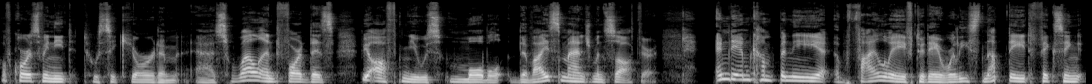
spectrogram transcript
of course, we need to secure them as well. And for this, we often use mobile device management software. MDM company FileWave today released an update fixing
